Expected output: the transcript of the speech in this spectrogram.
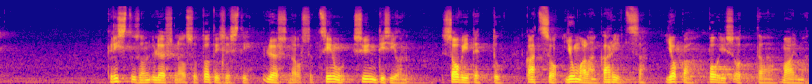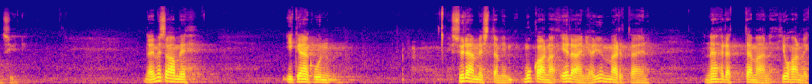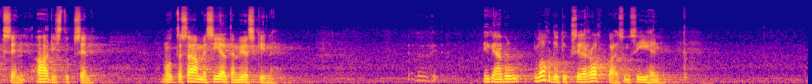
Kristus on ylösnoussut, totisesti ylösnoussut. Sinun syntisi on sovitettu. Katso Jumalan karitsa, joka pois ottaa maailman synnin. Näin me saamme ikään kuin sydämestämme mukana eläin ja ymmärtäen nähdä tämän Johanneksen ahdistuksen, mutta saamme sieltä myöskin ikään kuin lohdutuksen ja rohkaisun siihen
